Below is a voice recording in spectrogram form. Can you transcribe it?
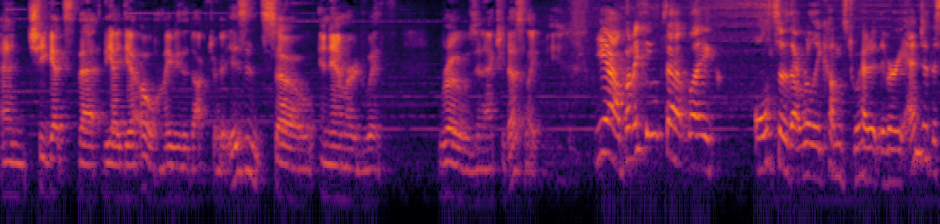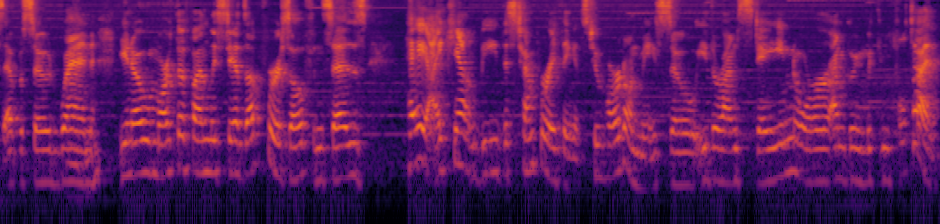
and she gets that the idea. Oh, well, maybe the Doctor isn't so enamored with Rose and actually does like me. Yeah, but I think that like also that really comes to a head at the very end of this episode when mm-hmm. you know Martha finally stands up for herself and says, "Hey, I can't be this temporary thing. It's too hard on me. So either I'm staying or I'm going with you full time."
